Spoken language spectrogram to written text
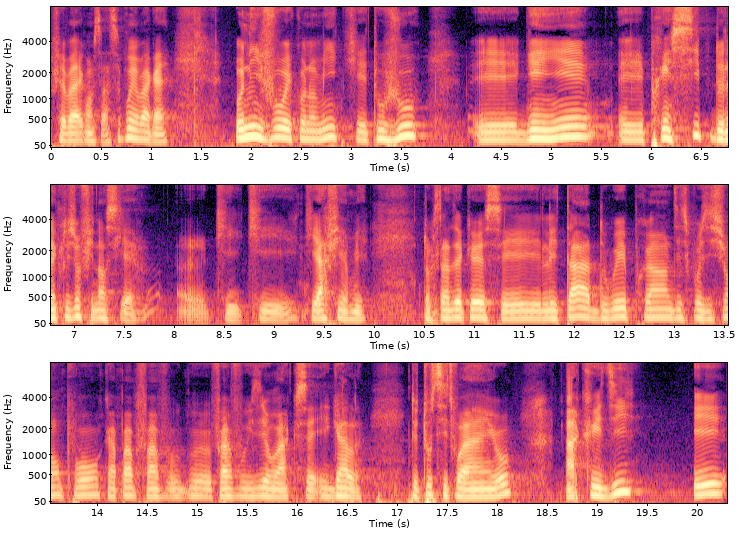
faire comme ça c'est pour un bagage au niveau économique, toujours et gagner et principe de l'inclusion financière euh, qui, qui, qui, est affirmé. Donc, c'est-à-dire que c'est l'État doit prendre disposition pour capable favoriser un accès égal de tous citoyens à crédit et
